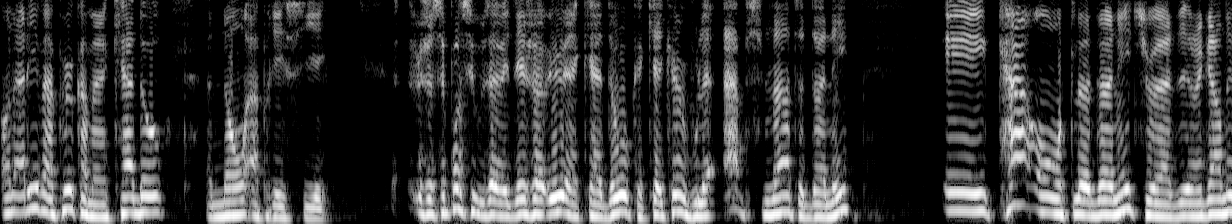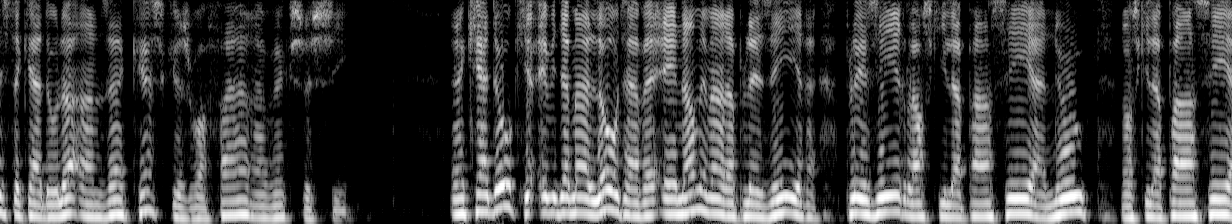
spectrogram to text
arrive un peu comme un cadeau non apprécié. Je ne sais pas si vous avez déjà eu un cadeau que quelqu'un voulait absolument te donner. Et quand on te l'a donné, tu as regardé ce cadeau-là en disant, qu'est-ce que je vais faire avec ceci? Un cadeau qui, évidemment, l'autre avait énormément de plaisir. Plaisir lorsqu'il a pensé à nous, lorsqu'il a pensé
